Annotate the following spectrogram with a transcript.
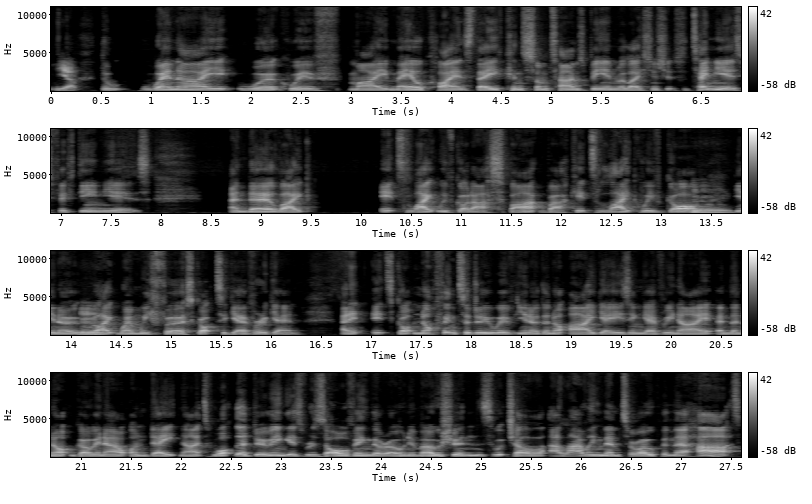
yeah. The when I work with my male clients, they can sometimes be in relationships for 10 years, 15 years. And they're like, it's like we've got our spark back. It's like we've got, mm. you know, mm. like when we first got together again. And it, it's got nothing to do with, you know, they're not eye gazing every night and they're not going out on date nights. What they're doing is resolving their own emotions, which are allowing them to open their hearts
